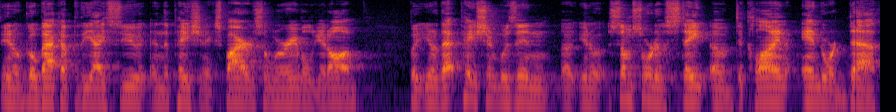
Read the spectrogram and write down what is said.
you know, go back up to the ICU and the patient expired. So we were able to get on. But, you know, that patient was in, uh, you know, some sort of state of decline and or death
